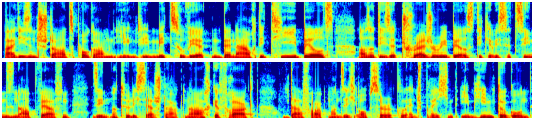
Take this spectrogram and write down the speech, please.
bei diesen Staatsprogrammen irgendwie mitzuwirken, denn auch die T-Bills, also diese Treasury Bills, die gewisse Zinsen abwerfen, sind natürlich sehr stark nachgefragt und da fragt man sich, ob Circle entsprechend im Hintergrund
